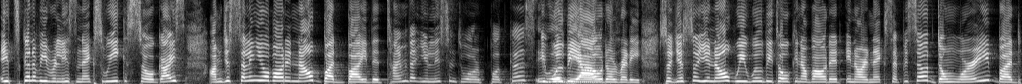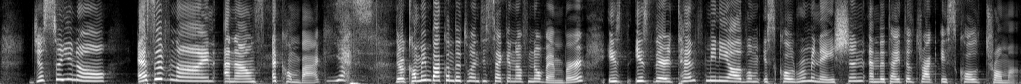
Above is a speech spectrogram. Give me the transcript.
it's gonna be released next week. So guys, I'm just telling you about it now, but by the time that you listen to our podcast, it, will, be, out. already. So just so you know, we will be talking about it in our next episode. Don't worry, but just so you know, SF9 announced a comeback. Yes. They're coming back on the 22nd of November. Is is their 10th mini album is called Rumination and the title track is called Trauma.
